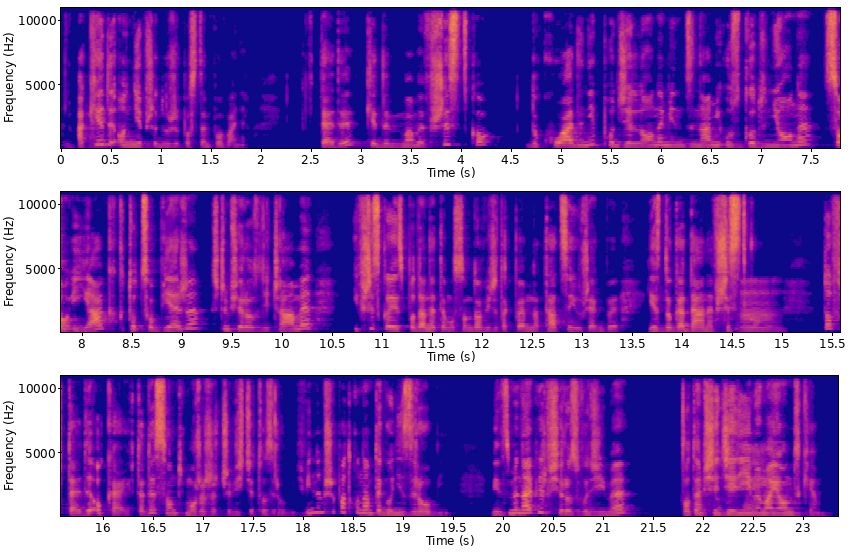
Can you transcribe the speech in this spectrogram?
Okay. A kiedy on nie przedłuży postępowania? Wtedy, kiedy mamy wszystko dokładnie podzielone między nami, uzgodnione, co i jak, kto co bierze, z czym się rozliczamy i wszystko jest podane temu sądowi, że tak powiem, na tacy już jakby jest dogadane wszystko. Mm. To wtedy okej, okay, wtedy sąd może rzeczywiście to zrobić. W innym przypadku nam tego nie zrobi. Więc my najpierw się rozwodzimy, potem się dzielimy majątkiem.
